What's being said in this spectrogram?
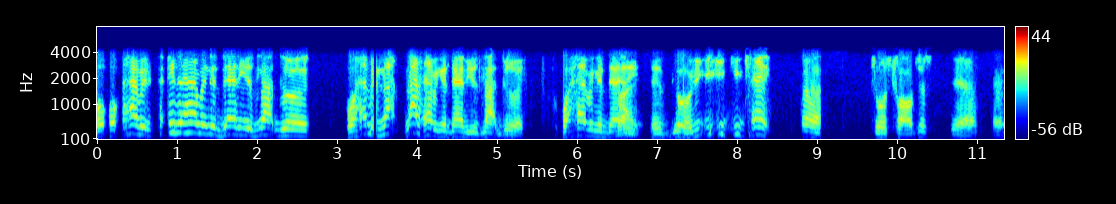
or, or having either having a daddy is not good, or having not not having a daddy is not good, or having a daddy Right. is good. You, you, you can't. Uh, George Karl, just yeah. uh,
